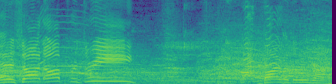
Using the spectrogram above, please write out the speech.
And a shot up for three. Five at the rebound.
